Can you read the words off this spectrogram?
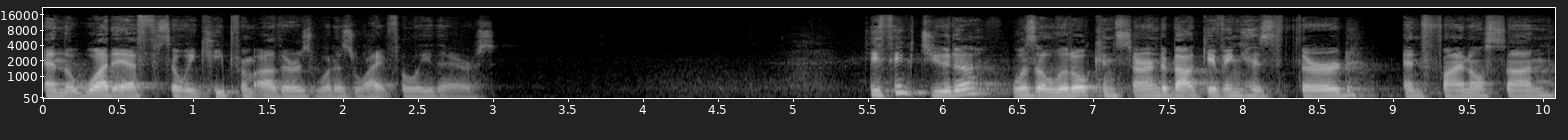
and the what if, so we keep from others what is rightfully theirs. Do you think Judah was a little concerned about giving his third and final son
